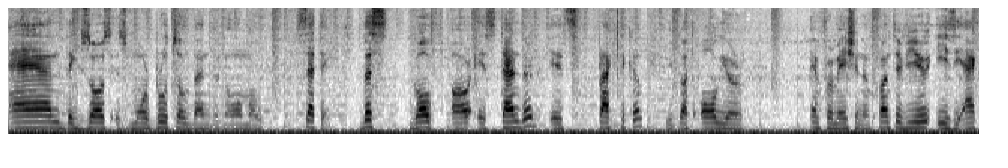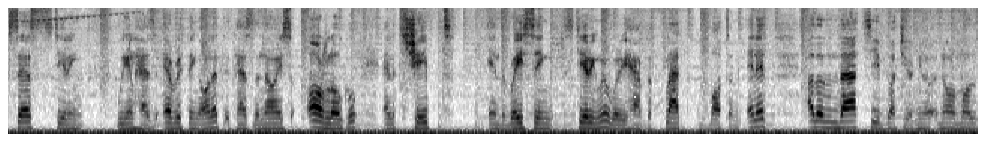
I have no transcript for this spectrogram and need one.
and the exhaust is more brutal than the normal setting. This golf r is standard it's practical. You've got all your information in front of you easy access steering wheel has everything on it. It has the nice r logo and it's shaped in the racing steering wheel where you have the flat bottom in it. Other than that you've got your normal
